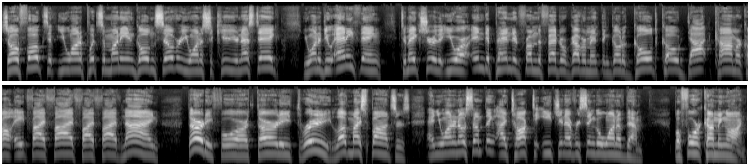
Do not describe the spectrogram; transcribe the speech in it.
So, folks, if you want to put some money in gold and silver, you want to secure your nest egg, you want to do anything to make sure that you are independent from the federal government, then go to goldco.com or call 855 559 3433. Love my sponsors. And you want to know something? I talk to each and every single one of them before coming on.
